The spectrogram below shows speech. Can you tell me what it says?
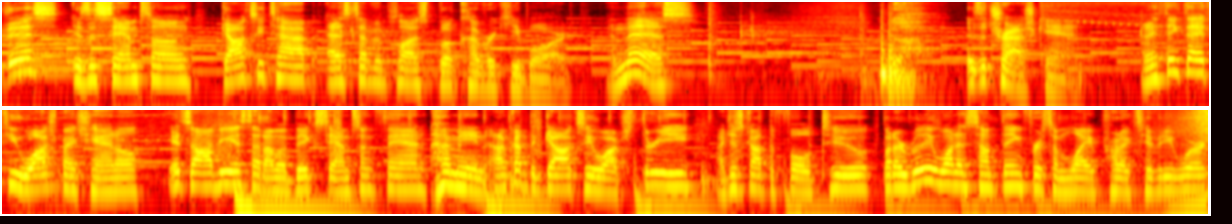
This is the Samsung Galaxy Tab S7 Plus book cover keyboard. And this is a trash can. And I think that if you watch my channel, it's obvious that I'm a big Samsung fan. I mean, I've got the Galaxy Watch 3, I just got the Fold 2, but I really wanted something for some light productivity work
